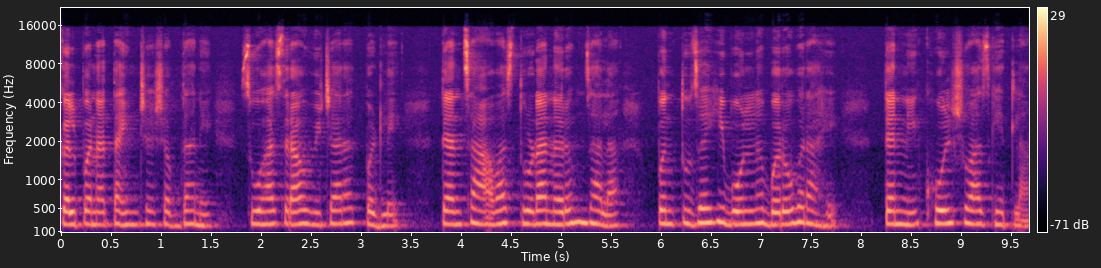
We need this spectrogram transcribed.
कल्पनाताईंच्या शब्दाने सुहासराव विचारात पडले. त्यांचा आवाज थोडा नरम झाला पण तुझंही बोलणं बरोबर आहे. त्यांनी खोल श्वास घेतला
